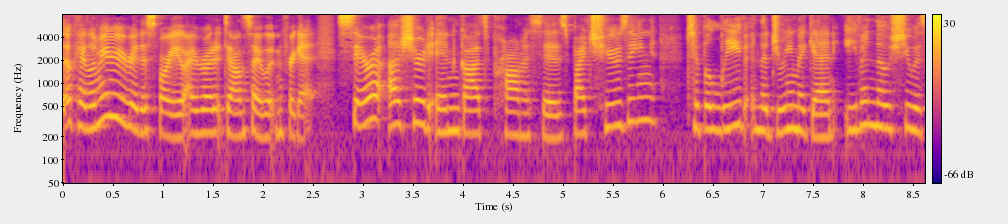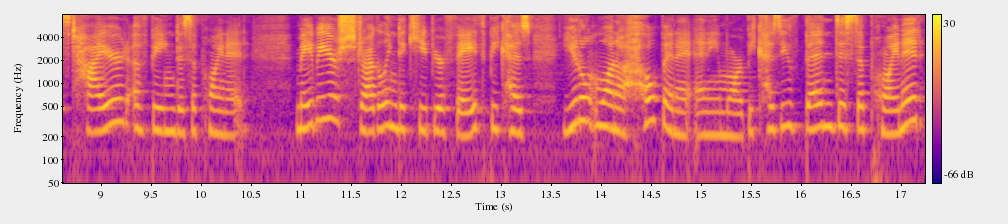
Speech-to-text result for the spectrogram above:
okay, let me reread this for you. I wrote it down so I wouldn't forget. Sarah ushered in God's promises by choosing to believe in the dream again, even though she was tired of being disappointed. Maybe you're struggling to keep your faith because you don't want to hope in it anymore because you've been disappointed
